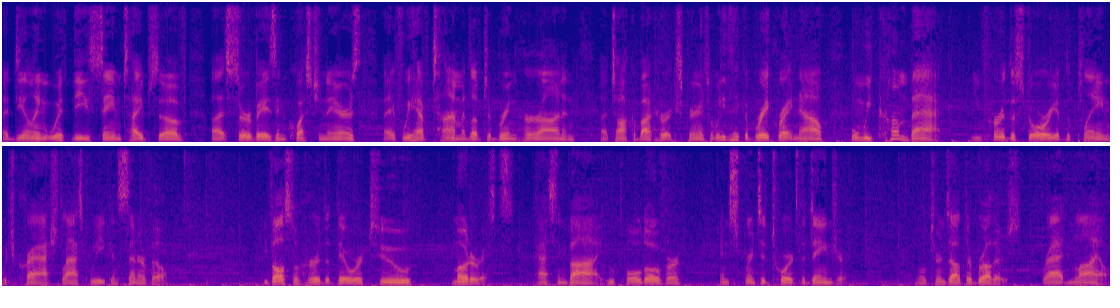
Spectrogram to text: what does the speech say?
uh, dealing with these same types of uh, surveys and questionnaires. Uh, if we have time, I'd love to bring her on and uh, talk about her experience. But we need to take a break right now. When we come back, you've heard the story of the plane which crashed last week in Centerville. You've also heard that there were two motorists passing by who pulled over and sprinted towards the danger. Well, it turns out they're brothers, Brad and Lyle.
